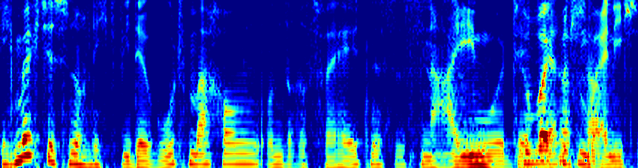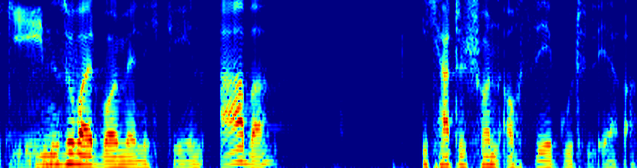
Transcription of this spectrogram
ich möchte es noch nicht Wiedergutmachung unseres Verhältnisses Nein, zu der so weit müssen wir nicht gehen. So weit wollen wir nicht gehen. Aber ich hatte schon auch sehr gute Lehrer.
